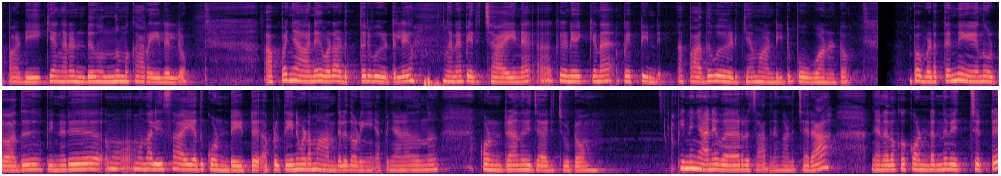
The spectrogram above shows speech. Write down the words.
അപ്പോൾ അടിയിലേക്ക് അങ്ങനെ ഉണ്ട് എന്നൊന്നും നമുക്ക് അറിയില്ലല്ലോ. അപ്പം ഞാൻ ഇവിടെ അടുത്തൊരു വീട്ടിൽ അങ്ങനെ പെരിച്ചായിനെ കെണി വയ്ക്കണ പെട്ടിയുണ്ട് അപ്പോൾ അത് മേടിക്കാൻ വേണ്ടിയിട്ട് പോവുകയാണ് കേട്ടോ അപ്പോൾ ഇവിടെ തന്നെയായിരുന്നു കേട്ടോ അത് പിന്നെ ഒരു മൂന്നാൽ ദിവസമായി അത് കൊണ്ടുപോയിട്ട് അപ്പോഴത്തേനും ഇവിടെ മാന്തൽ തുടങ്ങി. അപ്പം ഞാനതൊന്ന് കൊണ്ടുവരാമെന്ന് വിചാരിച്ചു കേട്ടോ പിന്നെ ഞാൻ വേറൊരു സാധനം കാണിച്ചു തരാം ഞാനതൊക്കെ കൊണ്ടുവന്ന് വെച്ചിട്ട്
